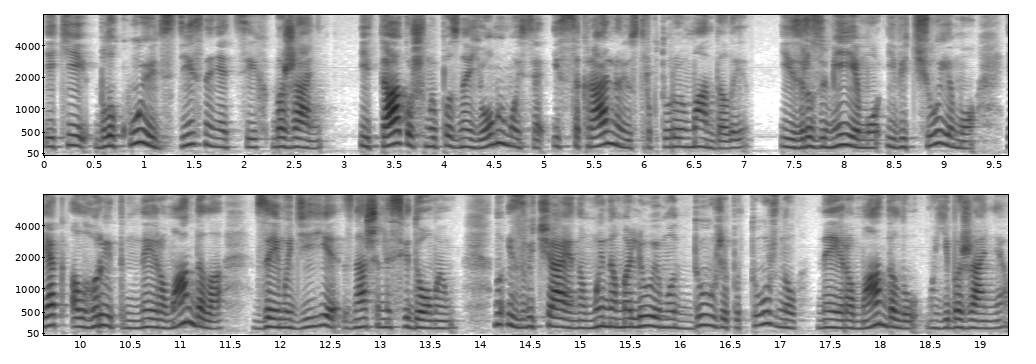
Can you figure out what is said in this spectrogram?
які блокують здійснення цих бажань. І також ми познайомимося із сакральною структурою мандали і зрозуміємо і відчуємо, як алгоритм нейромандала взаємодіє з нашим несвідомим. Ну і звичайно, ми намалюємо дуже потужну нейромандалу мої бажання.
